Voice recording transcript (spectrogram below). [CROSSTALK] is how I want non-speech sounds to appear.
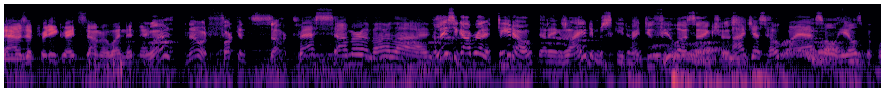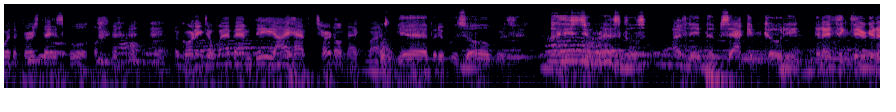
That was a pretty great summer, wasn't it, Nick? What? No, it fucking sucked. Best summer of our lives. At least you got rid of Tito, that anxiety mosquito. I do feel less anxious. I just hope my asshole heals before the first day of school. [LAUGHS] According to WebMD, I have turtleneck butt. Yeah, but it was all worth it. Look at these two rascals. I've named them Zach and Cody, and I think they're gonna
